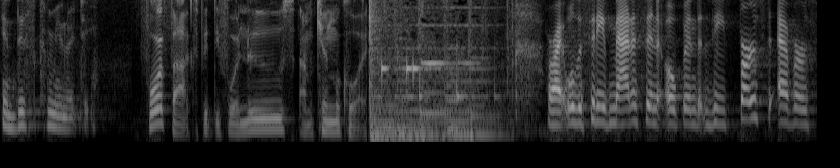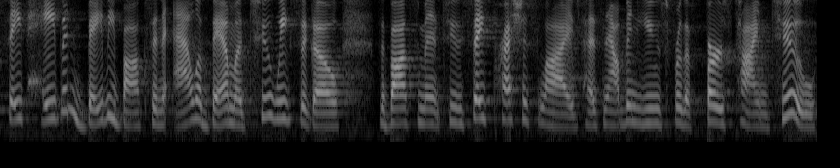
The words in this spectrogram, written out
in this community. For Fox 54 News, I'm Ken McCoy. All right, well, the city of Madison opened the first ever Safe Haven Baby Box in Alabama two weeks ago. The box meant to save precious lives has now been used for the first time, too.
